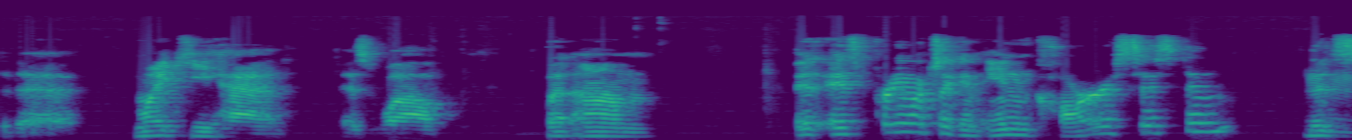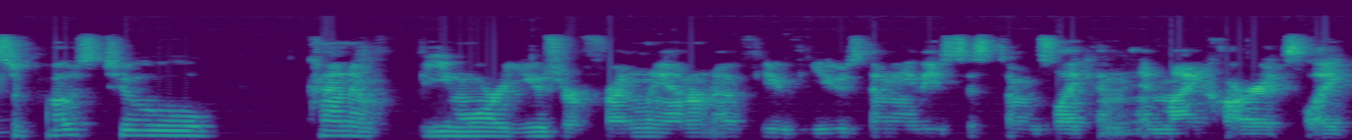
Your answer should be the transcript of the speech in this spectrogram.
that Mikey had as well, but um, it, it's pretty much like an in-car assistant that's supposed to kind of be more user friendly. I don't know if you've used any of these systems. Like in, in my car, it's like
